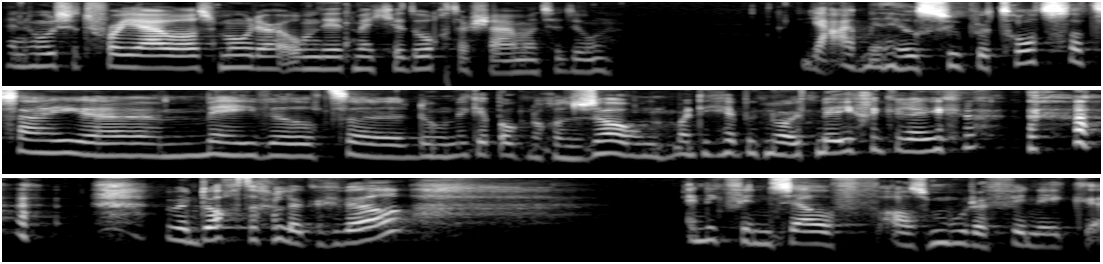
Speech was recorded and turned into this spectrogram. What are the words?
En hoe is het voor jou als moeder om dit met je dochter samen te doen? Ja, ik ben heel super trots dat zij uh, mee wilt doen. Ik heb ook nog een zoon, maar die heb ik nooit meegekregen. Mijn dochter gelukkig wel. En ik vind zelf als moeder vind ik, uh,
